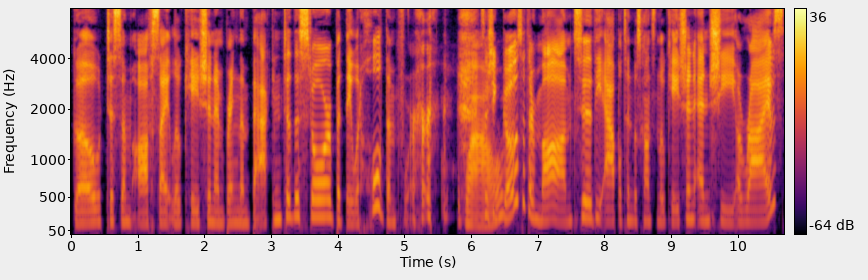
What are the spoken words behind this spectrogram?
go to some offsite location and bring them back into the store, but they would hold them for her. Wow. So she goes with her mom to the Appleton, Wisconsin location and she arrives.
